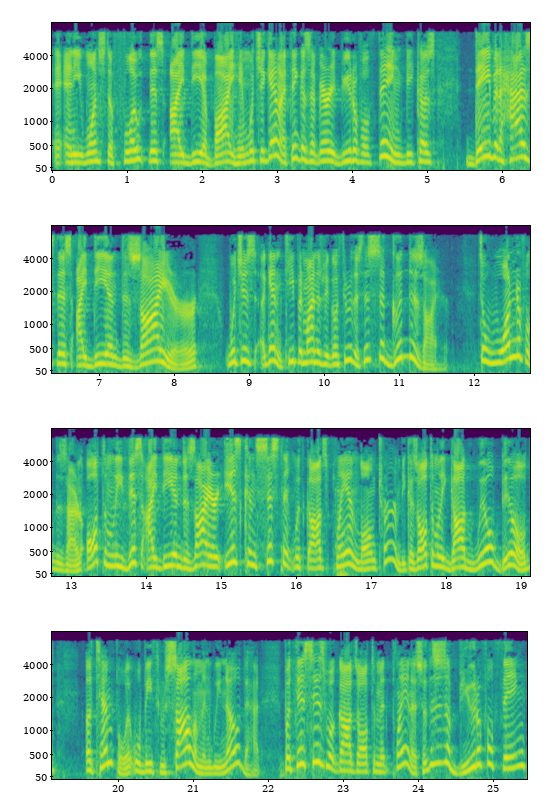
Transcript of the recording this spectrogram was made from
and he wants to float this idea by him, which again I think is a very beautiful thing because David has this idea and desire, which is, again, keep in mind as we go through this, this is a good desire. It's a wonderful desire. And ultimately, this idea and desire is consistent with God's plan long term because ultimately God will build a temple. It will be through Solomon, we know that. But this is what God's ultimate plan is. So this is a beautiful thing,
